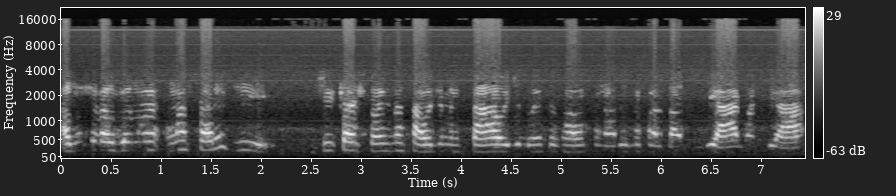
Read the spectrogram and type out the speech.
a gente vai ver uma, uma série de, de questões na saúde mental e de doenças relacionadas à qualidade de água, de ar,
